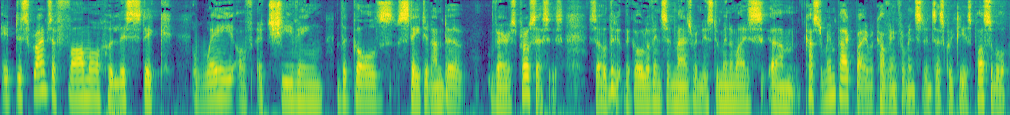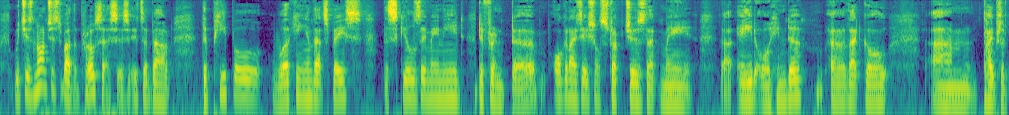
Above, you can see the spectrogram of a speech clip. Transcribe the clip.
it describes a far more holistic way of achieving the goals stated under various processes. So the, the goal of incident management is to minimize um, customer impact by recovering from incidents as quickly as possible, which is not just about the processes. It's about the people working in that space, the skills they may need, different uh, organizational structures that may uh, aid or hinder uh, that goal. Um, types of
